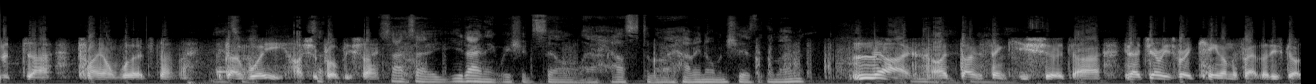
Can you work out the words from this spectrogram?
good uh, play on words, don't they? Don't we, I should so, probably say. So, so you don't think we should sell our house to buy Harvey Norman shares at the moment? No, I don't think you uh, you know, Gerry's very keen on the fact that he's got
